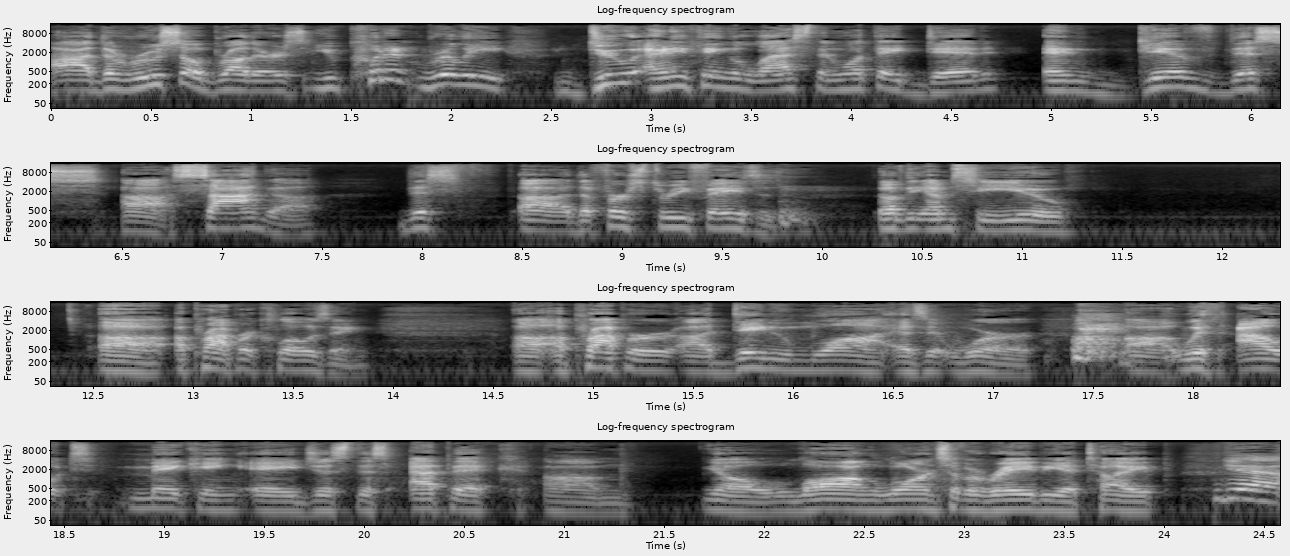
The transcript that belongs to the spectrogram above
uh, the Russo brothers, you couldn't really do anything less than what they did and give this uh, saga, this uh, the first three phases of the MCU, uh, a proper closing, uh, a proper uh, denouement, as it were, uh, without making a just this epic, um, you know, long Lawrence of Arabia type Yeah.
